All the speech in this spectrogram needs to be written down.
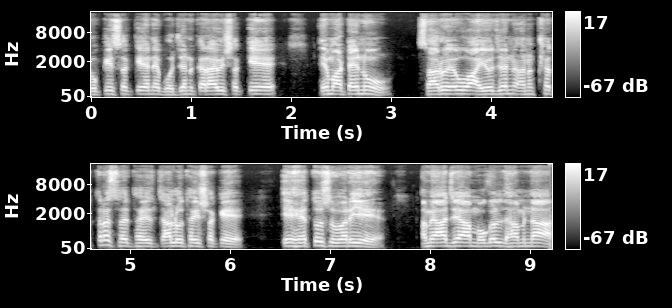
રોકી શકીએ અને ભોજન કરાવી શકીએ. એ માટેનું સારું એવું આયોજન અનક્ષત્ર ચાલુ થઈ શકે એ હેતુ સ્વરીએ અમે આજે આ મોગલ ધામના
